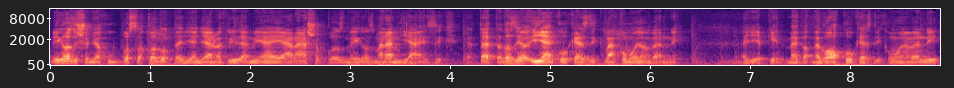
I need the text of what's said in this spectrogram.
még az is a nyakukba szakadott egy ilyen gyermekvédelmi eljárás, akkor az még az már nem hiányzik. Érted? Tehát azért ilyenkor kezdik már komolyan venni. Egyébként, meg, meg akkor kezdik komolyan venni,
